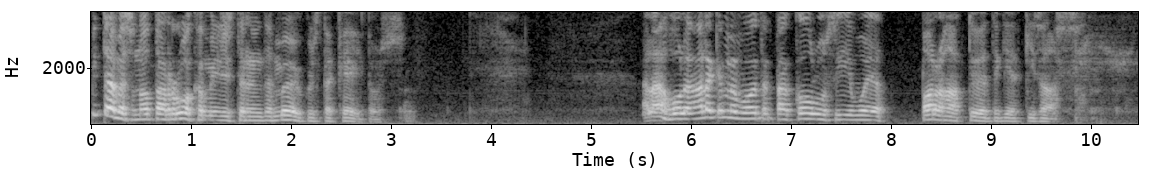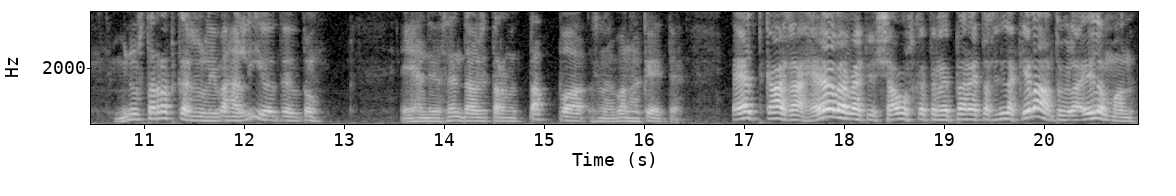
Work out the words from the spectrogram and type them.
mitä me sanotaan ruokaministerin möykystä keitoissa. Älä huole, ainakin me voitetaan koulusiivoja ja parhaat työntekijät kisassa. Minusta ratkaisu oli vähän liioiteltu. Eihän niitä sentään olisi tarvinnut tappaa, sanoi vanha keittäjä. Etkä sä helvetissä usko, että ne pärjättäisiin niillä kelaantuilla ilman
